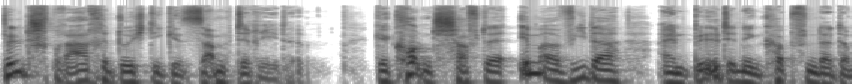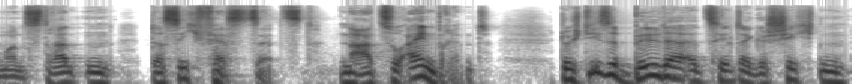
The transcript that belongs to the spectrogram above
Bildsprache durch die gesamte Rede. Gekonnt schafft er immer wieder ein Bild in den Köpfen der Demonstranten, das sich festsetzt, nahezu einbrennt. Durch diese Bilder erzählt er Geschichten,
